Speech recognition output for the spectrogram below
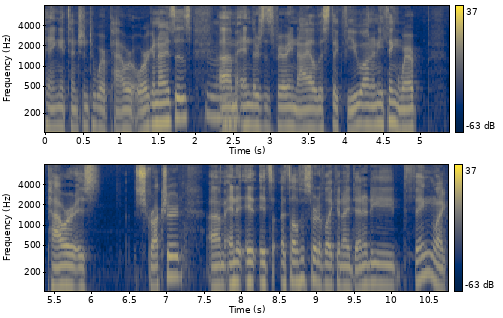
paying attention to where power organizes um, and there's this very nihilistic view on anything where power is structured um, and it, it, it's it's also sort of like an identity thing like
